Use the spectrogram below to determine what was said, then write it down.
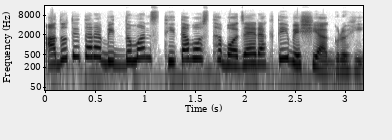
আদতে তারা বিদ্যমান স্থিতাবস্থা বজায় রাখতেই বেশি আগ্রহী।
